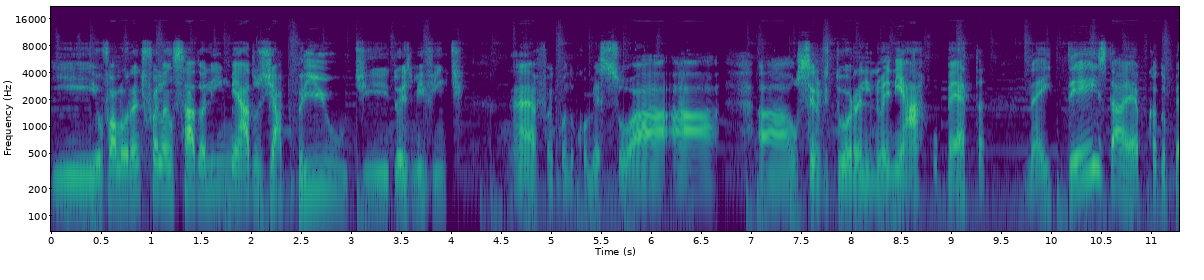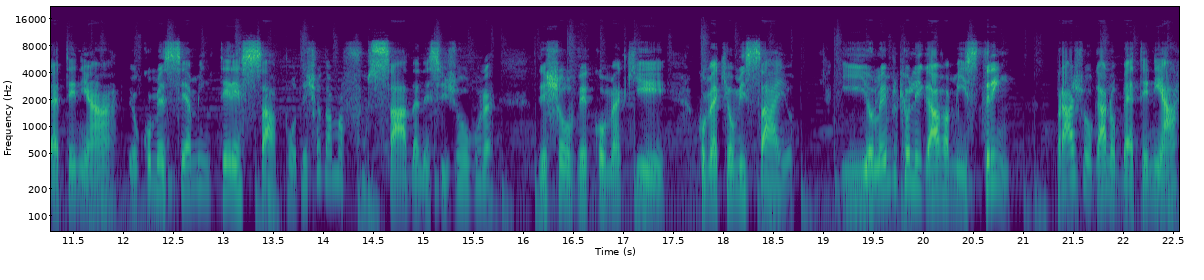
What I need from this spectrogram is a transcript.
E o Valorant foi lançado ali em meados de abril de 2020. Né, foi quando começou a, a, a, o servidor ali no NA, o beta, né? E desde a época do beta NA, eu comecei a me interessar. Pô, deixa eu dar uma fuçada nesse jogo, né? Deixa eu ver como é que como é que eu me saio. E eu lembro que eu ligava a minha stream para jogar no BetNA,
